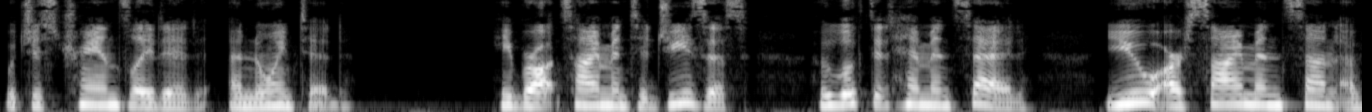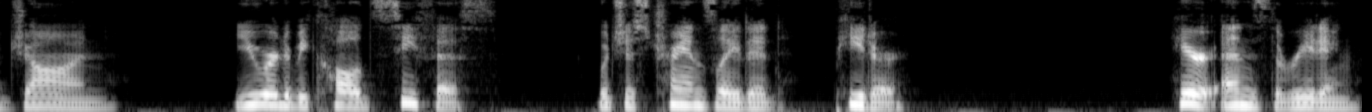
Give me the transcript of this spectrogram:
which is translated anointed. He brought Simon to Jesus, who looked at him and said, You are Simon, son of John. You are to be called Cephas which is translated Peter. Here ends the reading.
